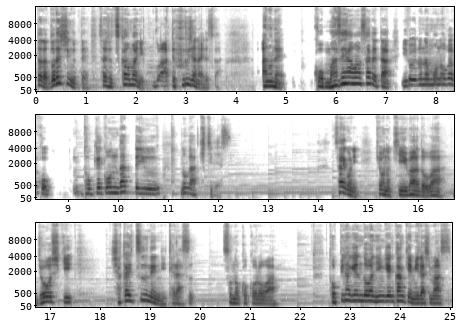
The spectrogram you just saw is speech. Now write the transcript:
ただ、ドレッシングって最初使う前にぐわーって振るじゃないですか。あのね、こう混ぜ合わされたいろいろなものがこう溶け込んだっていうのが基地です。最後に今日のキーワードは常識、社会通念に照らす。その心は、突飛な言動は人間関係乱します。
